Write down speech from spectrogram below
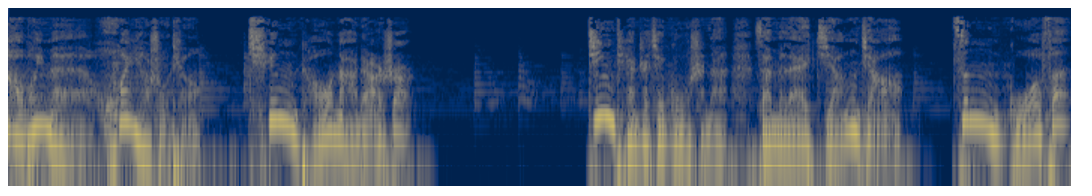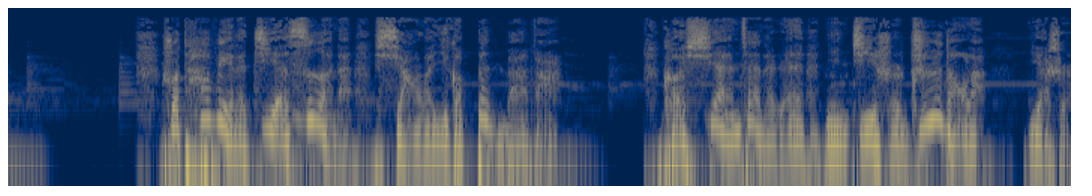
好，朋友们，欢迎收听清朝那点事儿。今天这期故事呢，咱们来讲讲曾国藩。说他为了戒色呢，想了一个笨办法，可现在的人，你即使知道了，也是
